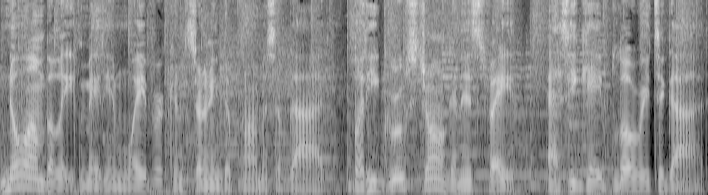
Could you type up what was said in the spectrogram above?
No unbelief made him waver concerning the promise of God, but he grew strong in his faith as he gave glory to God,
